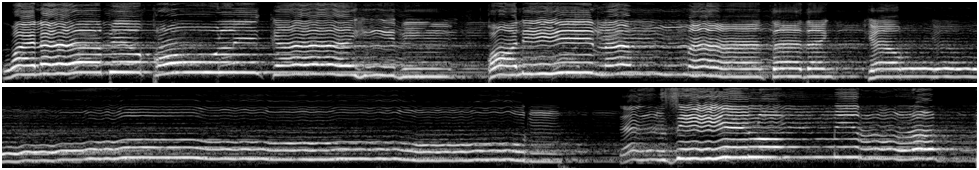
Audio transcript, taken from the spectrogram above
ولا بقول كاهن قليلا ما تذكرون تنزيل من رب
